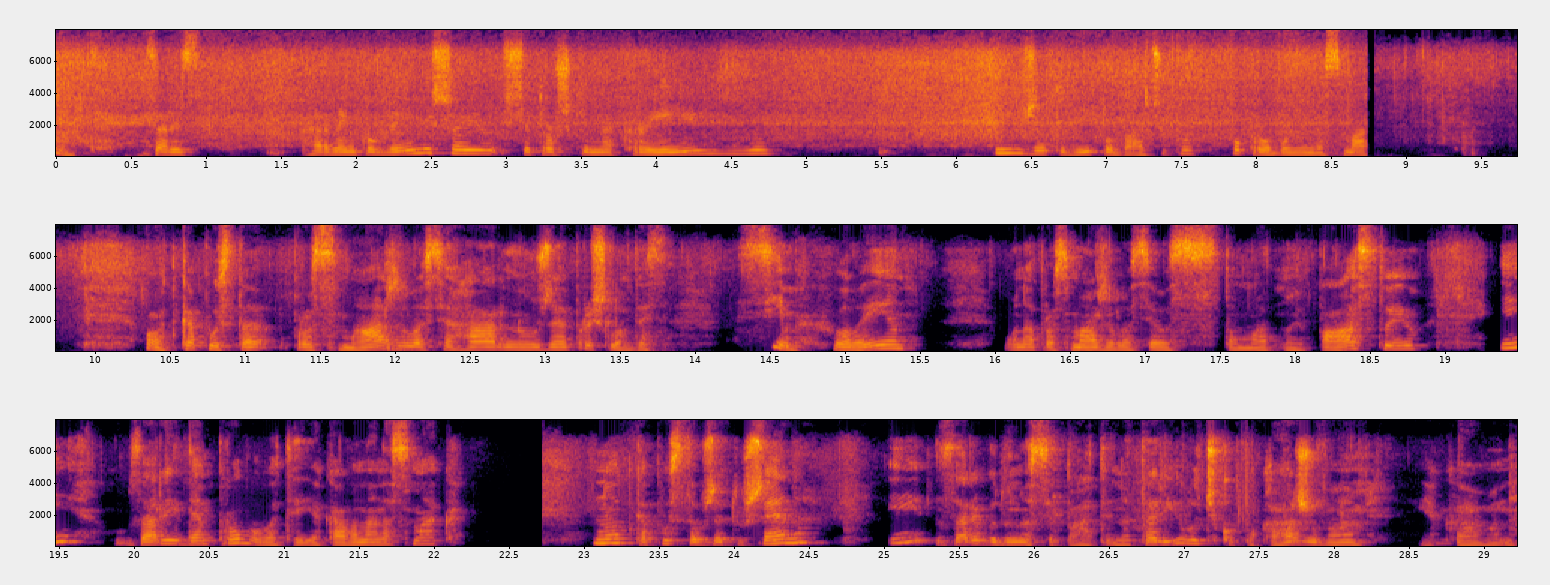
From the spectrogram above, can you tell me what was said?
От. Зараз гарненько вимішаю, ще трошки накрию її. І вже тоді побачу, попробую на смак. От, капуста просмажилася гарно вже, пройшло десь 7 хвилин. Вона просмажилася з томатною пастою. І зараз йдемо пробувати, яка вона на смак. Ну, от капуста вже тушена. І зараз буду насипати на тарілочку, покажу вам, яка вона.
